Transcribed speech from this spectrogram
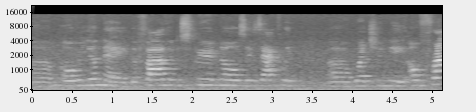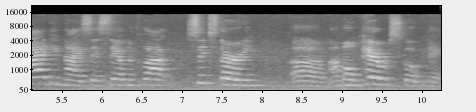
um, over your name. The Father, the Spirit knows exactly uh, what you need. On Friday nights at 7 o'clock, 6.30, um, I'm on Periscope now.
